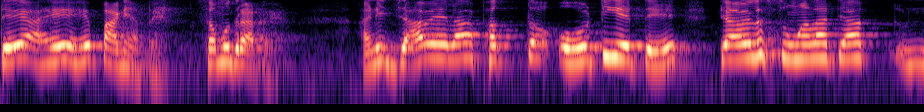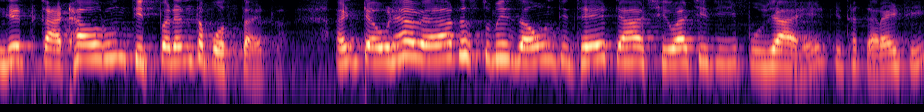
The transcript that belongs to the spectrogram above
ते आहे हे पाण्यात आहे समुद्रात आहे. आणि ज्या वेळेला फक्त ओहटी येते त्यावेळेलाच तुम्हाला त्या म्हणजे काठावरून तिथपर्यंत पोचता येतं. आणि तेवढ्या वेळातच तुम्ही जाऊन तिथे त्या शिवाची ती जी पूजा आहे तिथं करायची.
